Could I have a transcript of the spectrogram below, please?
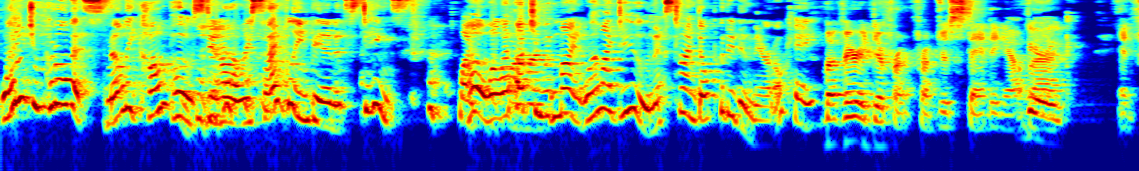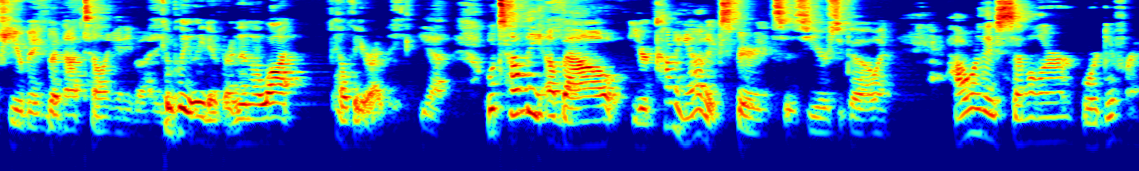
why did you put all that smelly compost in our recycling bin? It stinks. Like oh well, the I thought you farmer. would mind. Well, I do. Next time, don't put it in there. Okay. But very different from just standing out Very. back and fuming but not telling anybody. Completely different and a lot healthier, I think. Yeah. Well, tell me about your coming out experiences years ago and how were they similar or different?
